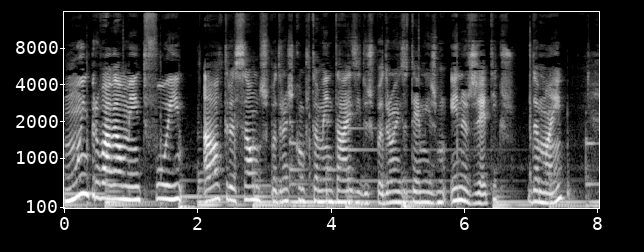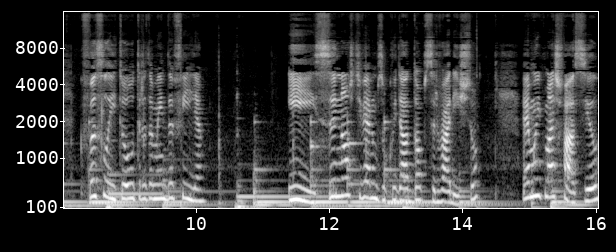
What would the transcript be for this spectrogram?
Muito provavelmente foi a alteração dos padrões comportamentais e dos padrões até mesmo energéticos da mãe que facilitou o tratamento da filha. E se nós tivermos o cuidado de observar isto, é muito mais fácil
